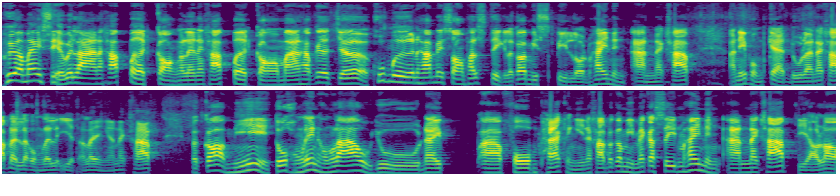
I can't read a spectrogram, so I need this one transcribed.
เพื่อไม่เสียเวลานะครับ เปิดกล่องกันเลยนะครับ เปิดกล่องออกมาครับก็จะเจอคู่มือนะครับในซองพลาสติก แล้วก็มีสปีดโหลดให้ 1 อันนะครับ อันนี้ผมแกะดูแล้วนะครับรายละเอียดรายละเอียดอะไรอย่างเงี้ยนะครับ แล้วก็มีตัวของเล่นของเราอยู่ในโฟมแพ็คอย่างนี้นะครับ แล้วก็มีแมกกาซีนมาให้ 1 อันนะครับ เดี๋ยวเรา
